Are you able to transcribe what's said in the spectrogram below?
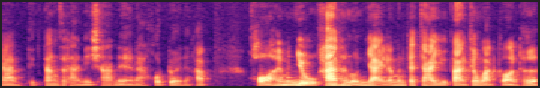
การติดตั้งสถานีชาร์จในอนาคตด้วยนะครับ ขอให้มันอยู่ข้างถนนใหญ่แล้วมันกระจายอยู่ต่างจังหวัดก่อนเถอะ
